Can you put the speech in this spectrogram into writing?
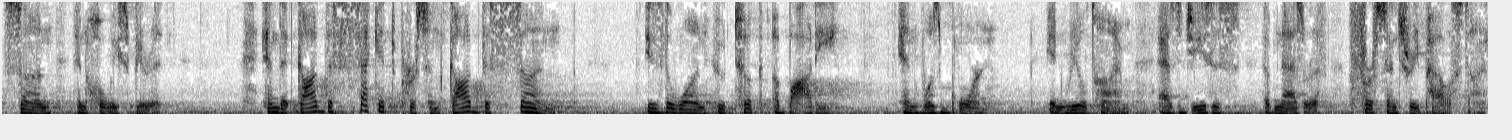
Son, and Holy Spirit. And that God, the second person, God the Son, is the one who took a body and was born in real time as Jesus of Nazareth, first century Palestine.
